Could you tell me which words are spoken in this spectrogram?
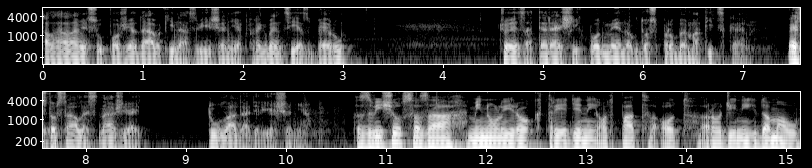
ale hlavne sú požiadavky na zvýšenie frekvencie zberu, čo je za terajších podmienok dosť problematické. Mesto stále snaží aj tu hľadať riešenia. Zvýšil sa za minulý rok triedený odpad od rodinných domov?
